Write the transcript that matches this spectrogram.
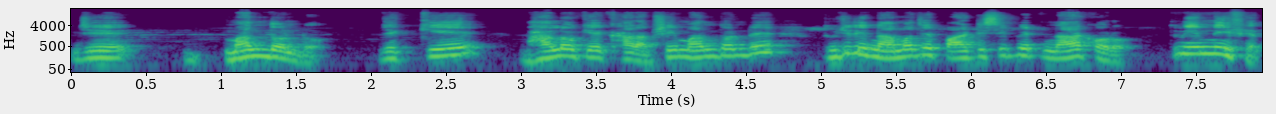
যে মানদণ্ড, যে কে ভালো কে খারাপ, সেই মানদণ্ডে তুমি যদি নামাজে পার্টিসিপেট না করো, তুমি এমনিই ফেল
